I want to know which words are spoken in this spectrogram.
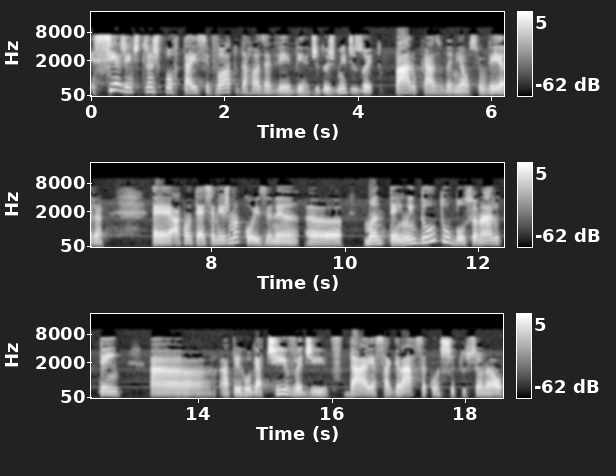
Se a gente transportar esse voto da Rosa Weber de 2018 para o caso Daniel Silveira, é, acontece a mesma coisa, né? Uh, mantém o indulto, o Bolsonaro tem a, a prerrogativa de dar essa graça constitucional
